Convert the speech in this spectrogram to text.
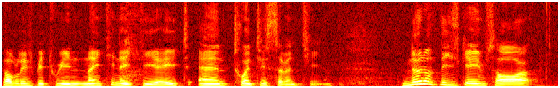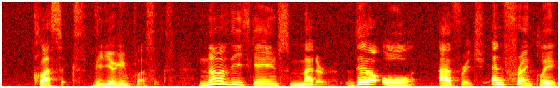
published between 1988 and 2017. None of these games are classics, video game classics. None of these games matter. They are all average and frankly,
